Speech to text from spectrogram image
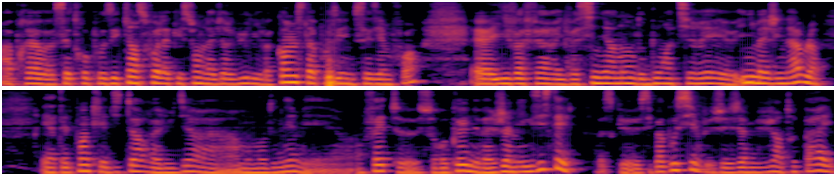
Après euh, s'être posé 15 fois la question de la virgule, il va quand même se la poser une 16e fois. Euh, il va faire, il va signer un nombre de bons à tirer inimaginable. Et à tel point que l'éditeur va lui dire à un moment donné, mais en fait, ce recueil ne va jamais exister. Parce que c'est pas possible, j'ai jamais vu un truc pareil.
